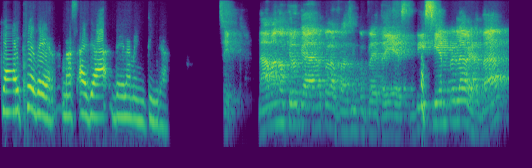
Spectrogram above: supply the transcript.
que hay que ver más allá de la mentira. Sí, nada más no quiero quedarme con la frase incompleta y es, di siempre la verdad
